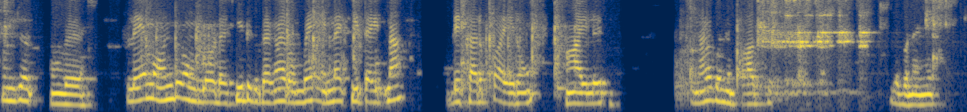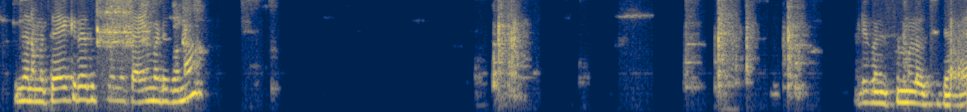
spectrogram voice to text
கொஞ்சம் உங்க ஃப்ளேம் வந்து உங்களோட ஹீட்டுக்கு தக்க ரொம்ப எண்ணெய் ஹீட் ஆயிட்டுனா அப்படியே கருப்பாயிரும் ஆயில் அதனால கொஞ்சம் பார்த்து இது பண்ணுங்க. இதை நம்ம தேய்க்கிறதுக்கு கொஞ்சம் டைம் எடுக்கும்னா அப்படியே கொஞ்சம் சிம்மில் வச்சுக்கோங்க.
